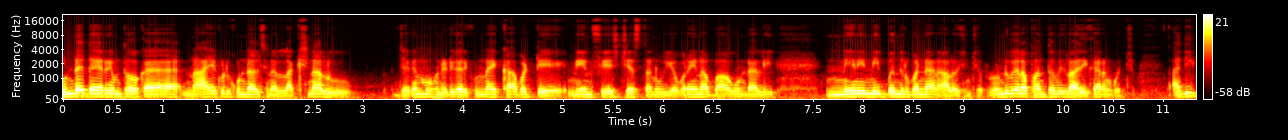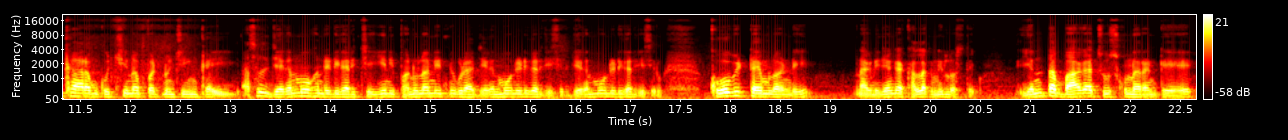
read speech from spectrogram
గుండె ధైర్యంతో ఒక నాయకుడికి ఉండాల్సిన లక్షణాలు జగన్మోహన్ రెడ్డి గారికి ఉన్నాయి కాబట్టి నేను ఫేస్ చేస్తాను ఎవరైనా బాగుండాలి నేను ఎన్ని ఇబ్బందులు పడినా అని ఆలోచించారు. రెండు వేల పంతొమ్మిదిలో అధికారంకి వచ్చి. అధికారంకి వచ్చినప్పటి నుంచి ఇంకా అసలు జగన్మోహన్ రెడ్డి గారు చేయని పనులన్నింటినీ కూడా జగన్మోహన్ రెడ్డి గారు చేశారు. జగన్మోహన్ రెడ్డి గారు చేశారు. కోవిడ్ టైంలో అండి నాకు నిజంగా కళ్ళకు నీళ్ళు వస్తాయి. ఎంత బాగా చూసుకున్నారంటే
